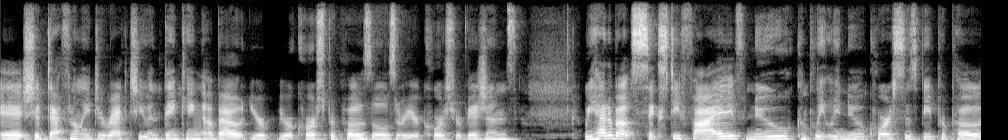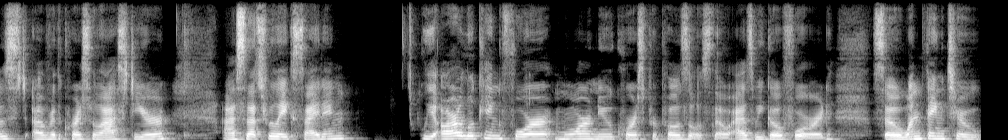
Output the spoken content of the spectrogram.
it should definitely direct you in thinking about your your course proposals or your course revisions. We had about 65 new, completely new courses be proposed over the course of last year. Uh, so that's really exciting. We are looking for more new course proposals though as we go forward. So one thing to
